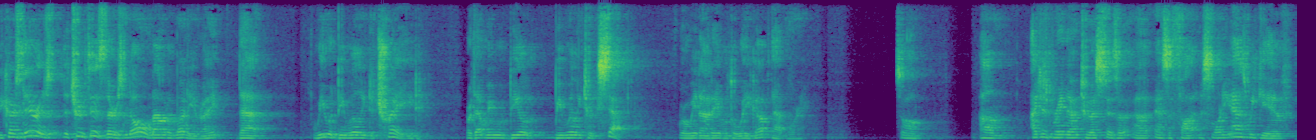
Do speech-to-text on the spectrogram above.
Because there is, the truth is, there's no amount of money, right, that we would be willing to trade or that we would be, be willing to accept were we not able to wake up that morning. So, um, I just bring that to us as a, uh, as a thought this morning as we give,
